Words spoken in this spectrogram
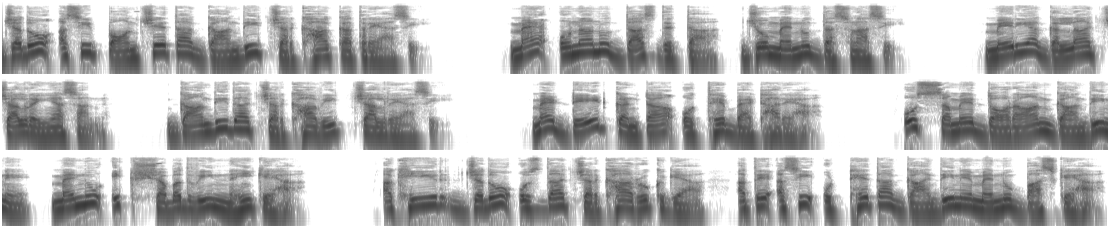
ਜਦੋਂ ਅਸੀਂ ਪਹੁੰਚੇ ਤਾਂ ਗਾਂਧੀ ਚਰਖਾ ਕਤ ਰਿਹਾ ਸੀ। ਮੈਂ ਉਹਨਾਂ ਨੂੰ ਦੱਸ ਦਿੱਤਾ ਜੋ ਮੈਨੂੰ ਦੱਸਣਾ ਸੀ। ਮੇਰੀਆਂ ਗੱਲਾਂ ਚੱਲ ਰਹੀਆਂ ਸਨ। ਗਾਂਧੀ ਦਾ ਚਰਖਾ ਵੀ ਚੱਲ ਰਿਹਾ ਸੀ। ਮੈਂ ਡੇਢ ਘੰਟਾ ਉੱਥੇ ਬੈਠਾ ਰਿਹਾ। ਉਸ ਸਮੇਂ ਦੌਰਾਨ ਗਾਂਧੀ ਨੇ ਮੈਨੂੰ ਇੱਕ ਸ਼ਬਦ ਵੀ ਨਹੀਂ ਕਿਹਾ। ਅਖੀਰ ਜਦੋਂ ਉਸ ਦਾ ਚਰਖਾ ਰੁਕ ਗਿਆ ਅਤੇ ਅਸੀਂ ਉੱਠੇ ਤਾਂ ਗਾਂਧੀ ਨੇ ਮੈਨੂੰ ਬਸ ਕਿਹਾ।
